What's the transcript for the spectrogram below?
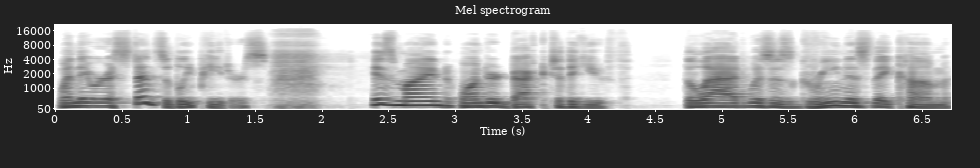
when they were ostensibly Peter's. His mind wandered back to the youth. The lad was as green as they come,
